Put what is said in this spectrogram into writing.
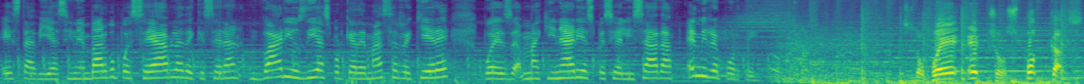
esta vía. Sin embargo, pues se habla de que serán varios días porque además se requiere pues maquinaria especializada. En mi reporte. Esto fue Hechos Podcast.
